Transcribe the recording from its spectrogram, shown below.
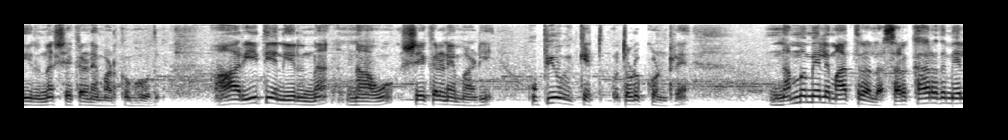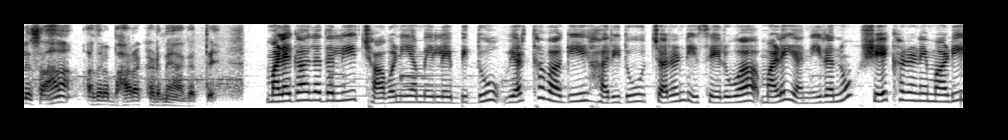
ನೀರನ್ನು ಶೇಖರಣೆ ಮಾಡ್ಕೋಬಹುದು. ಆ ರೀತಿಯ ನೀರನ್ನು ನಾವು ಶೇಖರಣೆ ಮಾಡಿ ಉಪಯೋಗಕ್ಕೆ ತೊಡಕೊಂಡ್ರೆ ನಮ್ಮ ಮೇಲೆ ಮಾತ್ರ ಅಲ್ಲ, ಸರ್ಕಾರದ ಮೇಲೆ ಸಹ ಅದರ ಭಾರ ಕಡಿಮೆ ಆಗತ್ತೆ. ಮಳೆಗಾಲದಲ್ಲಿ ಛಾವಣಿಯ ಮೇಲೆ ಬಿದ್ದು ವ್ಯರ್ಥವಾಗಿ ಹರಿದು ಚರಂಡಿ ಸೇರುವ ಮಳೆಯ ನೀರನ್ನು ಶೇಖರಣೆ ಮಾಡಿ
